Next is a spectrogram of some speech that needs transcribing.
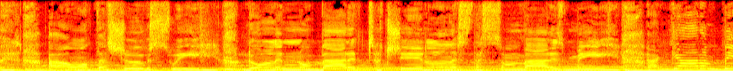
It. I want that sugar sweet. Don't let nobody touch it unless that somebody's me. I gotta be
